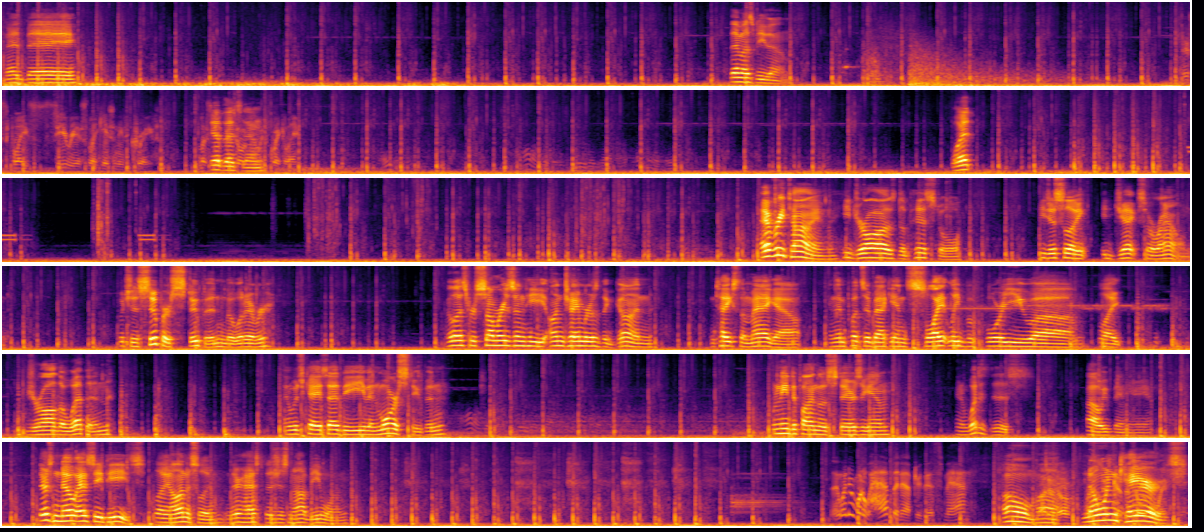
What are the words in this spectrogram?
Med bay. That must be them. This place seriously gives me the creep. Let's Yep, that's them. quickly. What? Every time he draws the pistol, he just like ejects around. Which is super stupid, but whatever. Unless for some reason he unchambers the gun and takes the mag out and then puts it back in slightly before you uh, like draw the weapon. In which case that'd be even more stupid. We need to find those stairs again. And what is this? Oh, we've been here, yeah. There's no SCPs. Like, honestly, there has to just not be one. I wonder what'll happen after this, man. Oh I my. don't know. No Let's one just get this over with. cares.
